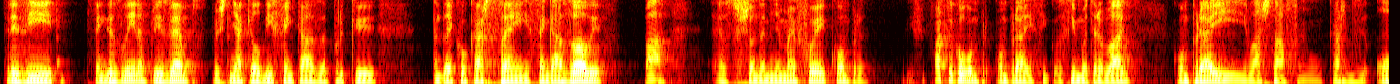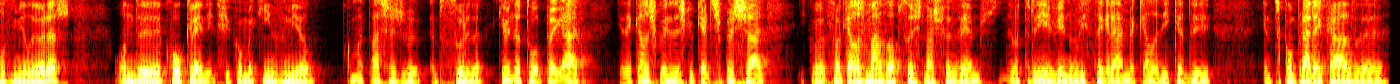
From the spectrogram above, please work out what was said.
trazia sem gasolina, por exemplo, depois tinha aquele bife em casa porque andei com o carro sem, sem gasóleo. Pá, a sugestão da minha mãe foi compra. De facto, que eu comprei, assim consegui o meu trabalho, comprei e lá está, foi um carro de 11 mil euros, onde com o crédito ficou-me a 15 mil, com uma taxa absurda, que eu ainda estou a pagar, que é daquelas coisas que eu quero despachar, e são aquelas más opções que nós fazemos. No outro dia vi no Instagram aquela dica de entre comprar a casa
